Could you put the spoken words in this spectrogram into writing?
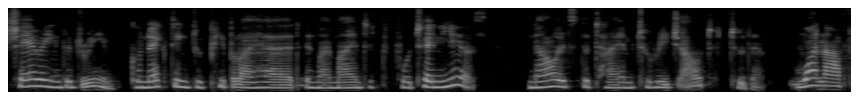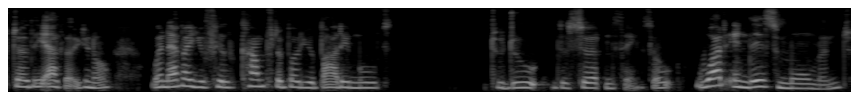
sharing the dream, connecting to people I had in my mind for 10 years. Now it's the time to reach out to them, one after the other, you know whenever you feel comfortable, your body moves to do the certain thing. So, what in this moment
